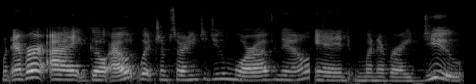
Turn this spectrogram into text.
Whenever I go out, which I'm starting to do more of now, and whenever I do,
